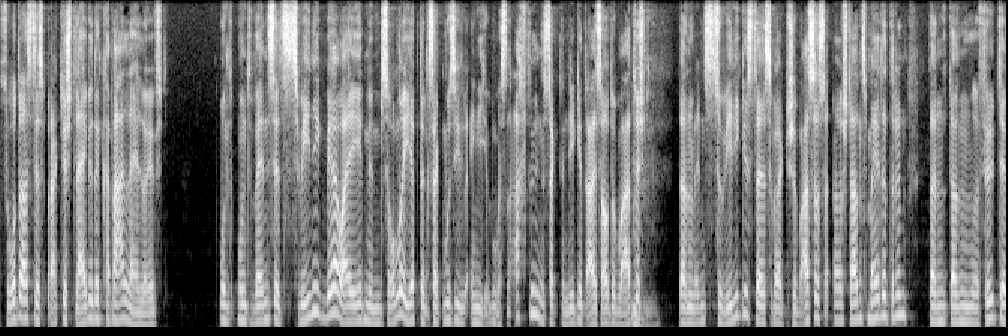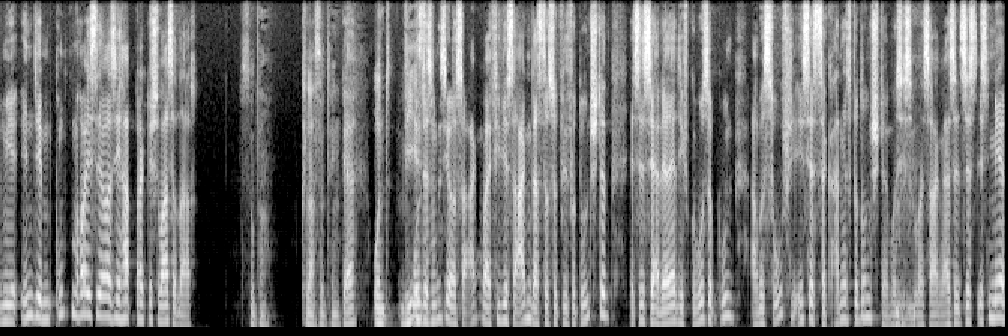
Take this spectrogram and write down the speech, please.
so dass das praktisch gleich in den Kanal reinläuft. Und, und wenn es jetzt zu wenig wäre, weil eben im Sommer, ich habe dann gesagt, muss ich eigentlich irgendwas nachfüllen, dann sagt er, nee, geht alles automatisch. Mhm. Dann, wenn es zu wenig ist, da ist praktisch ein Wasserstandsmelder drin, dann, dann füllt er mir in dem Pumpenhäuschen, was ich habe, praktisch Wasser nach. Super. Klasse Ding. Ja. Und wie ist. Und das muss ich auch sagen, weil viele sagen, dass da so viel verdunstet. Es ist ja ein relativ großer Pool, aber so viel ist jetzt da gar nicht verdunstet, muss mhm. ich so mal sagen. Also, es ist, ist mir,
